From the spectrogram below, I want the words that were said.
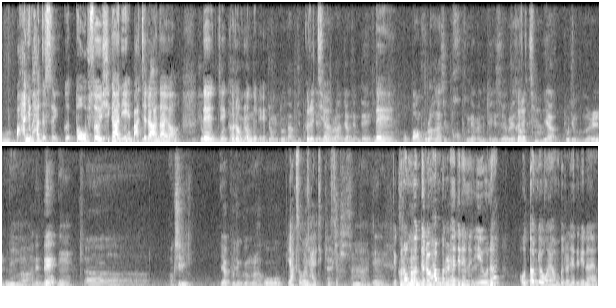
음, 많이 받을 수또 없어요 시간이 맞지를 그렇죠. 않아요. 네, 뭐 이제 그런 명 분들이. 정도 남짓 그렇죠. 예약을 안 잡는데 네, 어, 빵꾸를 하나씩 퍽퍽 내면 되겠어요. 그래서 그렇죠. 예약 보증금을 네, 어, 하는데 네 어, 확실히 예약 보증금을 하고 약속을 네, 잘잘 지키죠. 아, 예. 이제 그런 한만- 분들을 환불을 해드리는 네. 이유는 어떤 경우에 환불을 해드리나요?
